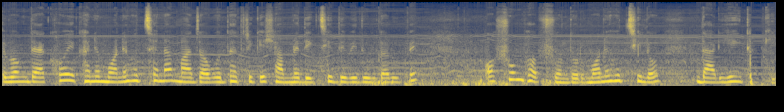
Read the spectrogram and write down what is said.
এবং দেখো এখানে মনে হচ্ছে না মা জগদ্ধাত্রীকে সামনে দেখছি দেবী দুর্গা রূপে অসম্ভব সুন্দর মনে হচ্ছিল দাঁড়িয়েই থাকি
